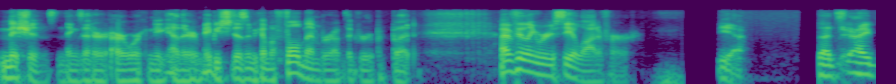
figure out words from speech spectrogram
missions and things that are, are working together. Maybe she doesn't become a full member of the group, but I have a feeling we're gonna see a lot of her. Yeah. That's Yeah. I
